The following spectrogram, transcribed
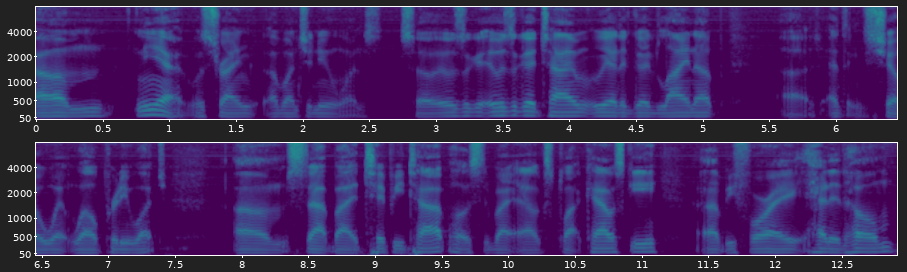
Um, yeah, was trying a bunch of new ones. So it was a, it was a good time. We had a good lineup. Uh, I think the show went well pretty much. Um, stopped by Tippy Top, hosted by Alex Plotkowski, uh, before I headed home.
